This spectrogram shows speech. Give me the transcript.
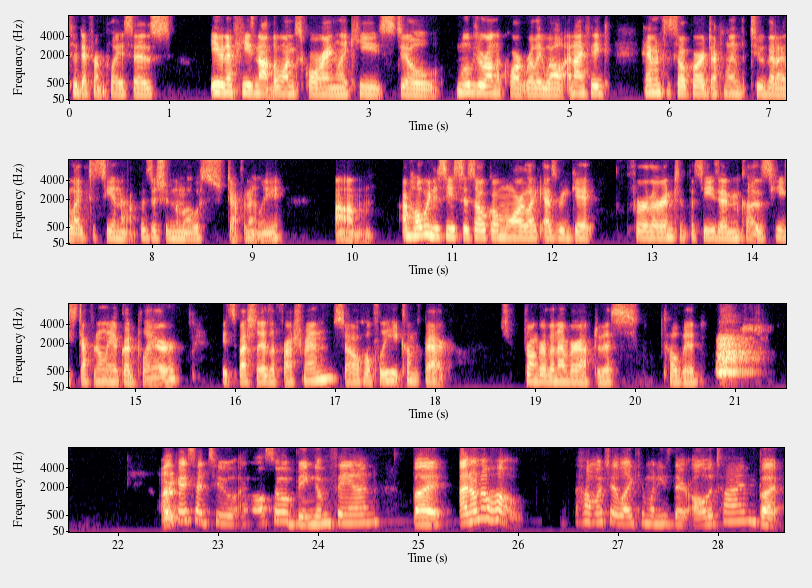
to different places. Even if he's not the one scoring, like he still moves around the court really well. And I think him and Sissoko are definitely the two that I like to see in that position the most, definitely. Um, I'm hoping to see Sissoko more like as we get further into the season because he's definitely a good player, especially as a freshman. So hopefully he comes back stronger than ever after this COVID. Like I said too, I'm also a Bingham fan, but I don't know how how much I like him when he's there all the time, but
